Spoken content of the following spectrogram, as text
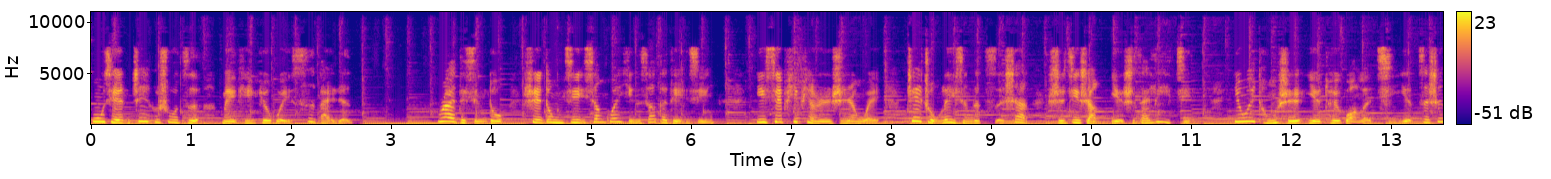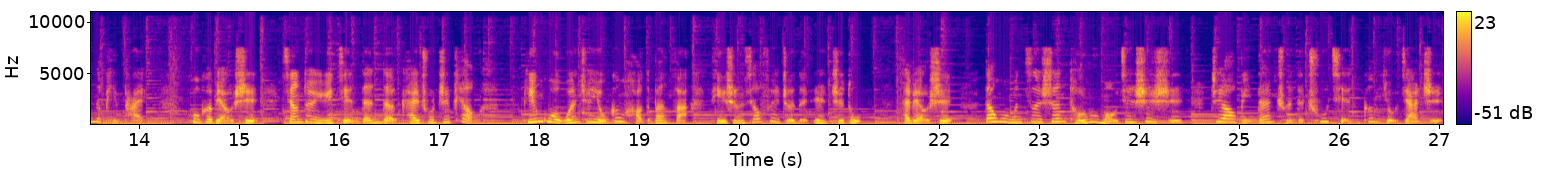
目前，这个数字每天约为400人。Red 行动是动机相关营销的典型。一些批评人士认为，这种类型的慈善实际上也是在利己，因为同时也推广了企业自身的品牌。库克表示，相对于简单的开出支票。苹果完全有更好的办法提升消费者的认知度。他表示，当我们自身投入某件事时，这要比单纯的出钱更有价值。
